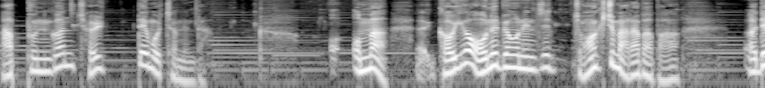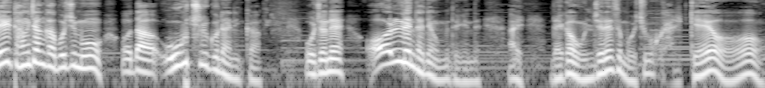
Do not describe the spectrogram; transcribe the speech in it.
아픈 건 절대 못 참는다. 어, 엄마, 거기가 어느 병원인지 정확히 좀 알아봐봐. 아, 내일 당장 가보지 뭐. 어, 나 오후 출근하니까. 오전에 얼른 다녀오면 되겠네. 아이, 내가 운전해서 모시고 갈게요.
